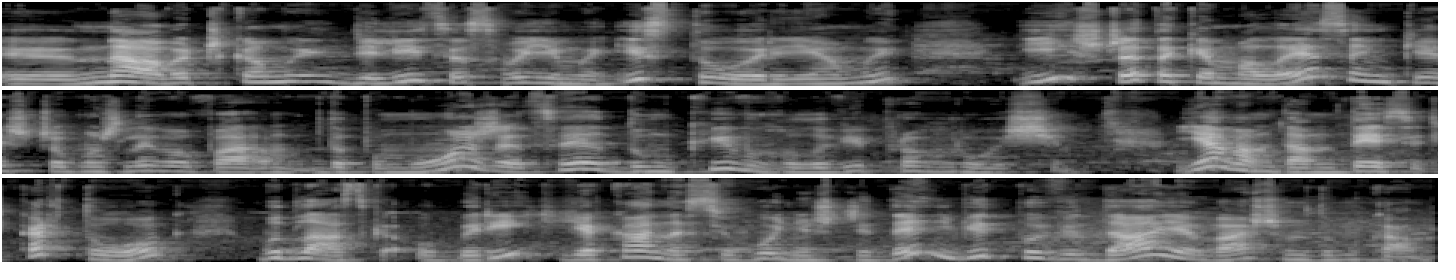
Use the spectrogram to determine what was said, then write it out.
е, навичками, діліться своїми історіями. І ще таке малесеньке, що, можливо, вам допоможе, це думки в голові про гроші. Я вам дам 10 карток. Будь ласка, оберіть, яка на сьогоднішній день відповідає вашим думкам.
